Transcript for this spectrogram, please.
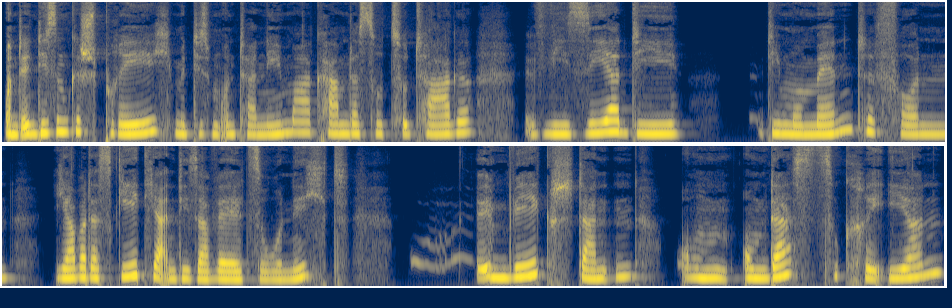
und in diesem Gespräch mit diesem Unternehmer kam das so zutage, wie sehr die die Momente von ja, aber das geht ja in dieser Welt so nicht im Weg standen, um um das zu kreieren,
